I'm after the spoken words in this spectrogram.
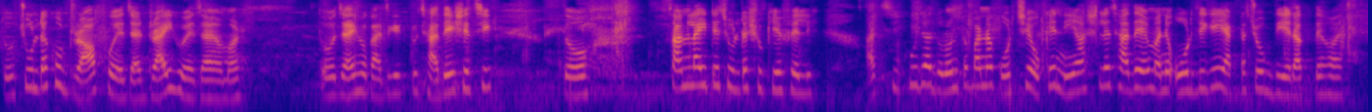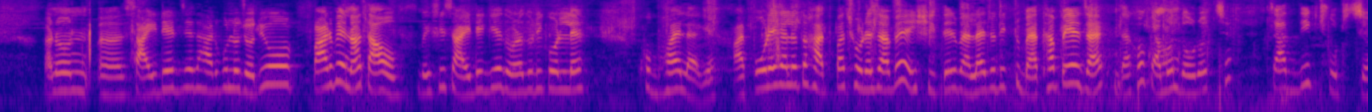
তো চুলটা খুব ড্রাফ হয়ে যায় ড্রাই হয়ে যায় আমার। তো যাই হোক, আজকে একটু ছাদে এসেছি। তো সানলাইটে চুলটা শুকিয়ে ফেলি। আর চিকু যা দুরন্তপানা করছে, ওকে নিয়ে আসলে ছাদে মানে ওর দিকেই একটা চোখ দিয়ে রাখতে হয়। কারণ সাইডের যে ধারগুলো, যদিও পারবে না, তাও বেশি সাইডে গিয়ে দৌড়াদৌড়ি করলে খুব ভয় লাগে। আর পড়ে গেলে তো হাত পা ছড়ে যাবে, এই শীতের বেলায় যদি একটু ব্যথা পেয়ে যায়, দেখো কেমন দৌড়চ্ছে, চারদিক ছুটছে।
